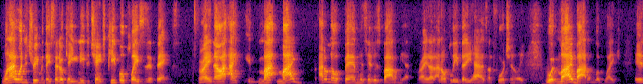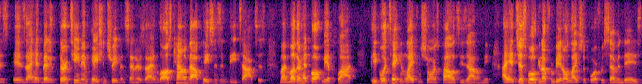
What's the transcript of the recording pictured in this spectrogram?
when I went to treatment, they said, okay, you need to change people, places, and things. Right now, I, I my my I don't know if Bam has hit his bottom yet, right? I, I don't believe that he has, unfortunately. What my bottom looked like is is I had been in 13 inpatient treatment centers. I had lost count of outpatients and detoxes. My mother had bought me a plot. People had taken life insurance policies out on me. I had just woken up from being on life support for seven days.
